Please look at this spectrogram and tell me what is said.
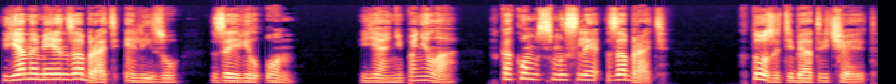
«Я намерен забрать Элизу», – заявил он. Я не поняла, в каком смысле забрать? «Кто за тебя отвечает?»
